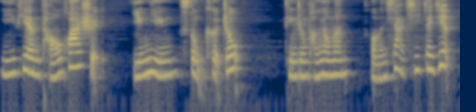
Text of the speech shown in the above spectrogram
一片桃花水，盈盈送客舟。听众朋友们，我们下期再见。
